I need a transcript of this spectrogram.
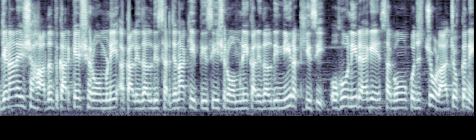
ਜਿਨ੍ਹਾਂ ਨੇ ਸ਼ਹਾਦਤ ਕਰਕੇ ਸ਼੍ਰੋਮਣੀ ਅਕਾਲੀ ਦਲ ਦੀ ਸਿਰਜਣਾ ਕੀਤੀ ਸੀ, ਸ਼੍ਰੋਮਣੀ ਅਕਾਲੀ ਦਲ ਦੀ ਨੀਂਹ ਰੱਖੀ ਸੀ, ਉਹ ਨਹੀਂ ਰਹਿ ਗਏ, ਸਗੋਂ ਕੁਝ ਝੋਲਾ ਚੁੱਕ ਨੇ,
